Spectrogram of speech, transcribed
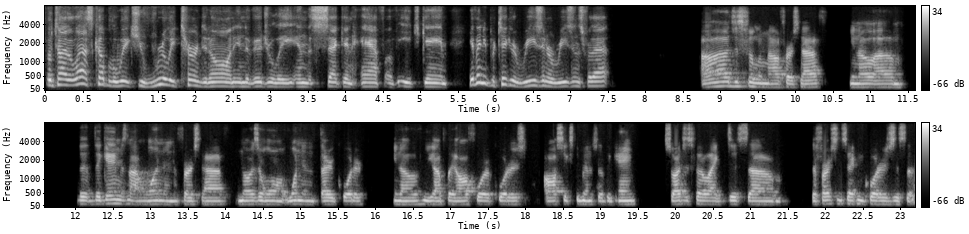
So, Ty, the last couple of weeks, you've really turned it on individually in the second half of each game. You have any particular reason or reasons for that? Uh, just feeling my first half. You know, um, the the game is not won in the first half, nor is it won, one in the third quarter. You know, you got to play all four quarters, all 60 minutes of the game. So I just felt like just um, the first and second quarter is just a,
